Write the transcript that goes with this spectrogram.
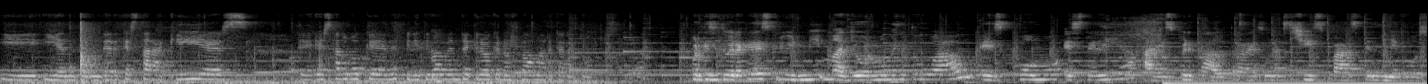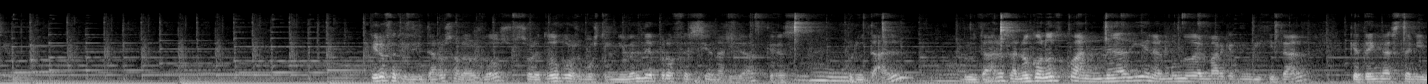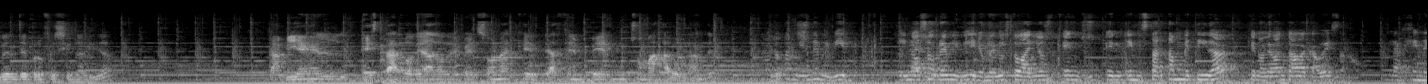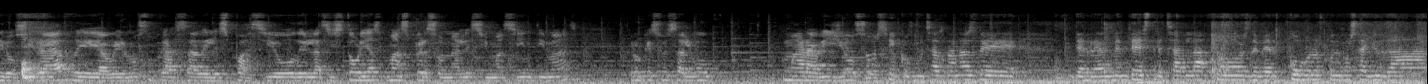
y, entender que estar aquí es, es algo que definitivamente creo que nos va a marcar a todos. Porque si tuviera que describir mi mayor momento wow es cómo este día ha despertado otra vez unas chispas en mi negocio. Quiero felicitaros a los dos, sobre todo por vuestro nivel de profesionalidad, que es brutal, brutal. O sea, no conozco a nadie en el mundo del marketing digital que tenga este nivel de profesionalidad. También el estar rodeado de personas que te hacen ver mucho más a lo grande. También de vivir y no sobrevivir. Yo me he visto años en, en estar tan metida que no levantaba cabeza. ¿no? La generosidad de abrirnos su casa, del espacio, de las historias más personales y más íntimas, creo que eso es algo maravilloso. Sí, con muchas ganas de, de realmente estrechar lazos, de ver cómo nos podemos ayudar.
